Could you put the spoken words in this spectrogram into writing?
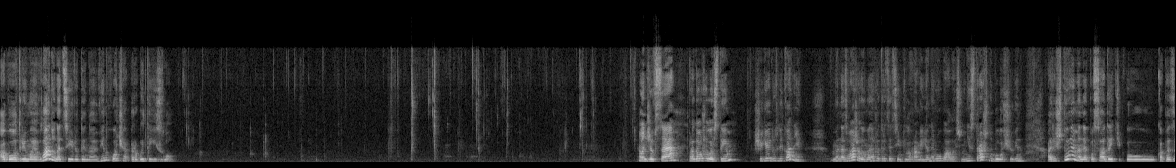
або отримує владу над цією людиною, він хоче робити їй зло. Отже, все продовжилось тим, що я йду з лікарні. Мене зважили, у мене вже 37 кілограмів. Я нервувалась. Мені страшно було, що він арештує мене, посадить у КПЗ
